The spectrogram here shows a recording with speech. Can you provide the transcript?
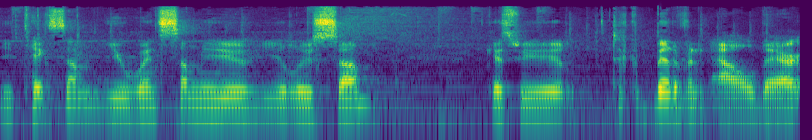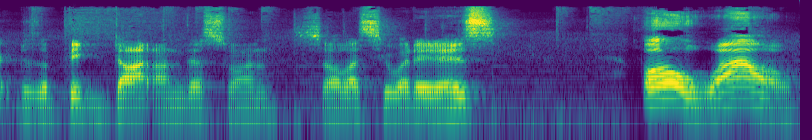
You take some, you win some, you, you lose some. Guess we took a bit of an L there. There's a big dot on this one. So let's see what it is. Oh, wow.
